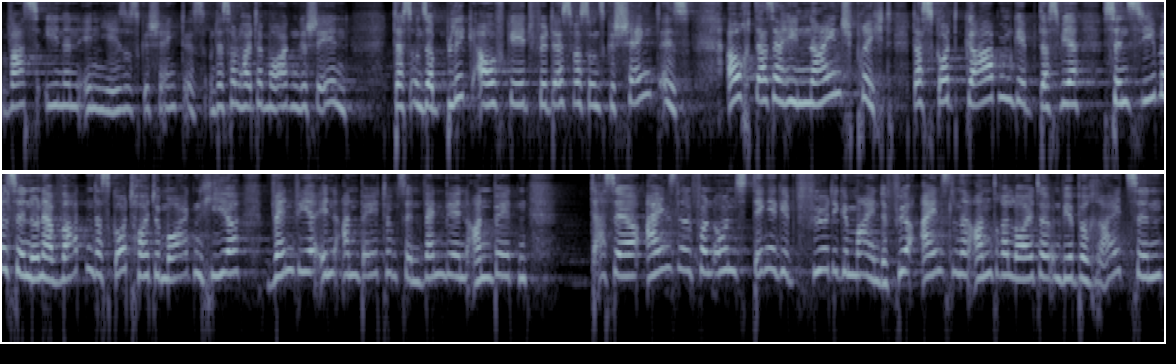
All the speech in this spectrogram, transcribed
was ihnen in Jesus geschenkt ist. Und das soll heute Morgen geschehen dass unser Blick aufgeht für das, was uns geschenkt ist. Auch, dass er hineinspricht, dass Gott Gaben gibt, dass wir sensibel sind und erwarten, dass Gott heute Morgen hier, wenn wir in Anbetung sind, wenn wir ihn anbeten, dass er einzelnen von uns Dinge gibt für die Gemeinde, für einzelne andere Leute und wir bereit sind,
